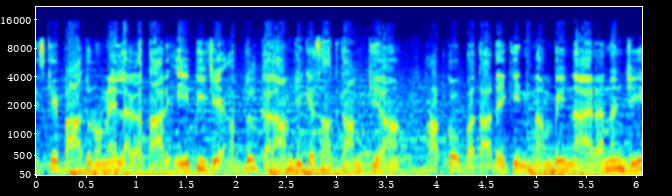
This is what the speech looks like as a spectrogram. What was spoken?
इसके बाद उन्होंने लगातार एपीजे अब्दुल कलाम जी के साथ काम किया। आपको बता दें कि नंबी नारायणन जी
